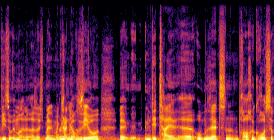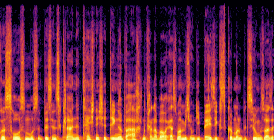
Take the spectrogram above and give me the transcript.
Wie so immer. Ne? Also ich meine, man kann ja auch SEO äh, im Detail äh, umsetzen, brauche große Ressourcen, muss bis ins kleine technische Dinge beachten, kann aber auch erstmal mich um die Basics kümmern, beziehungsweise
